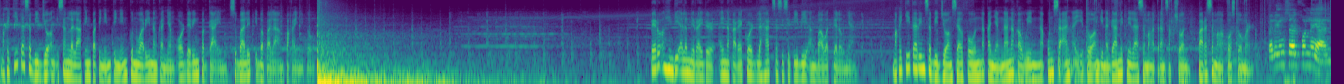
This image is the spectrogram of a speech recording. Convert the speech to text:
Makikita sa video ang isang lalaking patingin-tingin kunwari ng kanyang ordering pagkain, subalit iba pala ang pakay nito. Pero ang hindi alam ni Ryder ay nakarecord lahat sa CCTV ang bawat galaw niya. Makikita rin sa video ang cellphone na kanyang nanakawin na kung saan ay ito ang ginagamit nila sa mga transaksyon para sa mga customer. Pero yung cellphone na yan,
